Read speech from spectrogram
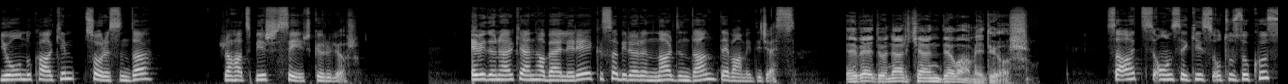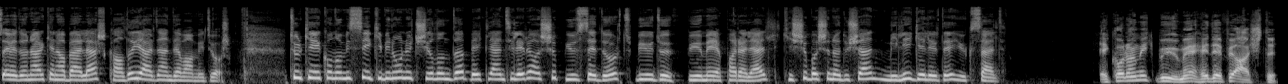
yoğunluk hakim. Sonrasında rahat bir seyir görülüyor. Eve dönerken haberlere kısa bir aranın ardından devam edeceğiz. Eve dönerken devam ediyor. Saat 18.39 eve dönerken haberler kaldığı yerden devam ediyor. Türkiye ekonomisi 2013 yılında beklentileri aşıp %4 büyüdü. Büyümeye paralel kişi başına düşen milli gelir de yükseldi. Ekonomik büyüme hedefi aştı.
